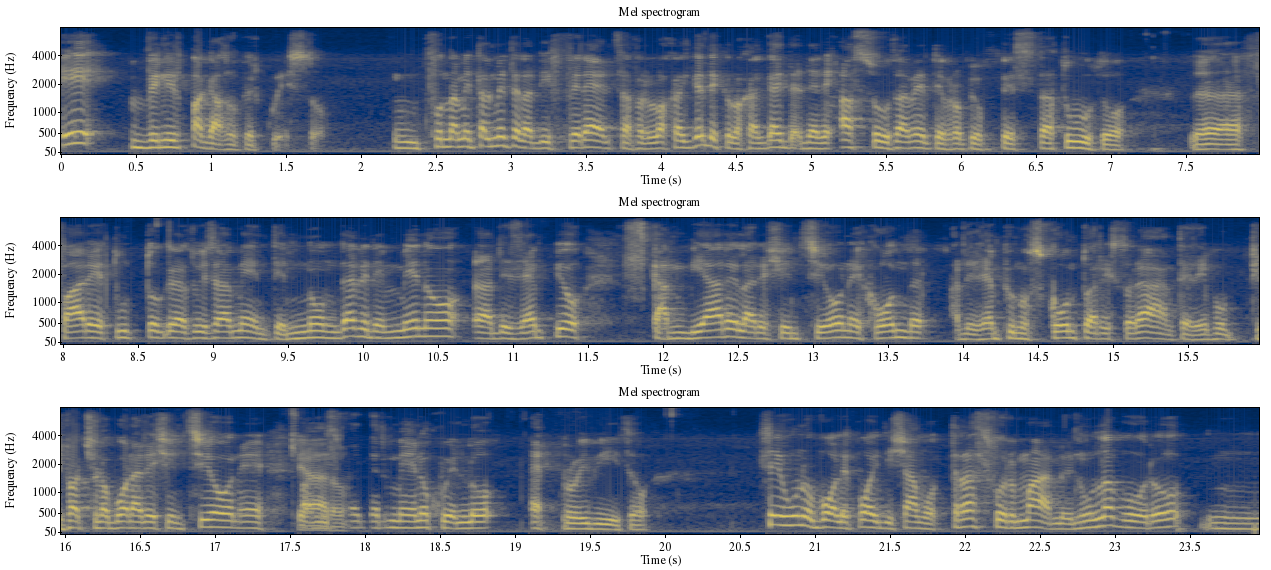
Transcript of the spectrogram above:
e venir pagato per questo. Mm, fondamentalmente la differenza tra local guide è che local guide deve assolutamente proprio per statuto eh, fare tutto gratuitamente. Non deve nemmeno ad esempio scambiare la recensione con ad esempio uno sconto al ristorante. Tipo, ti faccio una buona recensione fammi spendere meno quello è proibito. Se uno vuole poi diciamo trasformarlo in un lavoro mh, mm,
